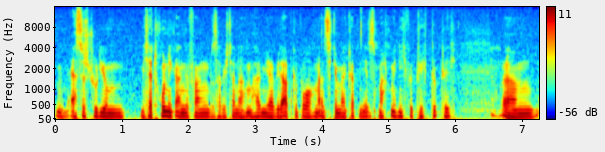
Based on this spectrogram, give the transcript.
ein erstes Studium Mechatronik angefangen. Das habe ich dann nach einem halben Jahr wieder abgebrochen, als ich gemerkt habe, nee, das macht mich nicht wirklich glücklich. Mhm. Ähm,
